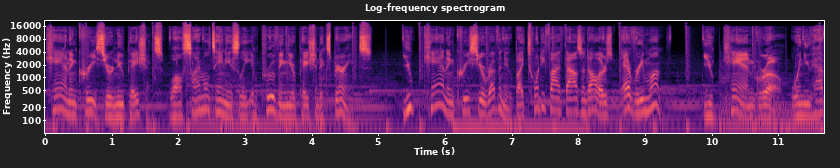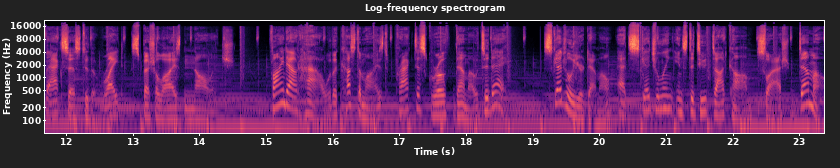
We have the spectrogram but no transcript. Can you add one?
can increase your new patients while simultaneously improving your patient experience. You can increase your revenue by $25,000 every month. You can grow when you have access to the right specialized knowledge. Find out how with a customized practice growth demo today. Schedule your demo at schedulinginstitute.com/demo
